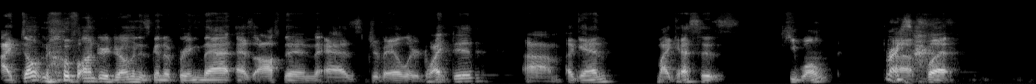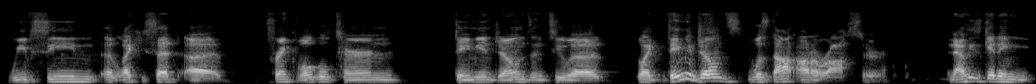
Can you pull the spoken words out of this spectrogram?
I don't know if Andre Drummond is going to bring that as often as JaVale or Dwight did. Um, again, my guess is he won't. Right. Uh, but we've seen, uh, like you said, uh, Frank Vogel turn Damian Jones into a like Damian Jones was not on a roster. Now he's getting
